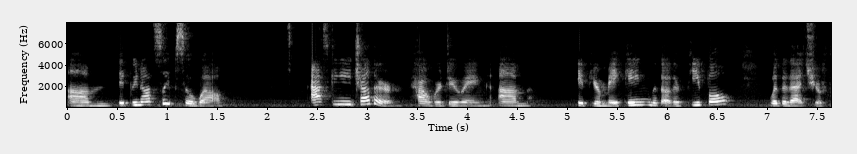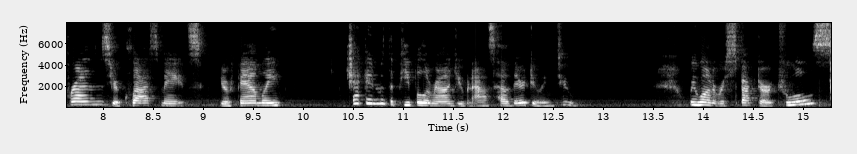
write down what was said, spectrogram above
Um, did we not sleep so well? Asking each other how we're doing. Um, if you're making with other people, whether that's your friends, your classmates, your family, check in with the people around you and ask how they're doing too. We want to respect our tools.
